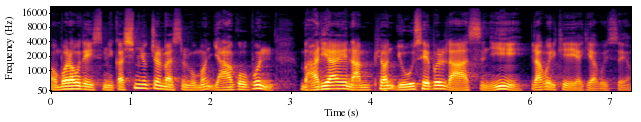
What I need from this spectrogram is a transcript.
어, 뭐라고 되어 있습니까? 16절 말씀을 보면 야곱은 마리아의 남편 요셉을 낳았으니라고 이렇게 이야기하고 있어요.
